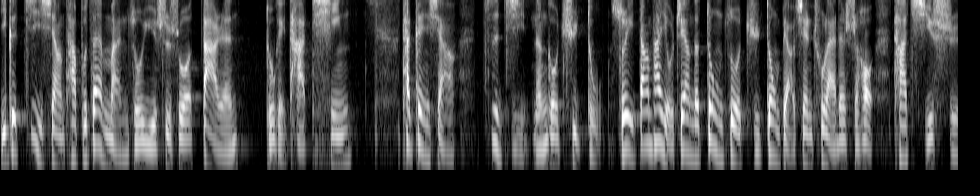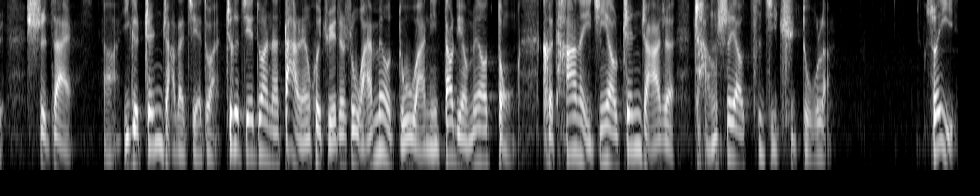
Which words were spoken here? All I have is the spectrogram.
一个迹象，他不再满足于是说大人读给他听，他更想自己能够去读。所以，当他有这样的动作举动表现出来的时候，他其实是在啊一个挣扎的阶段。这个阶段呢，大人会觉得说，我还没有读完，你到底有没有懂？可他呢，已经要挣扎着尝试要自己去读了。所以，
